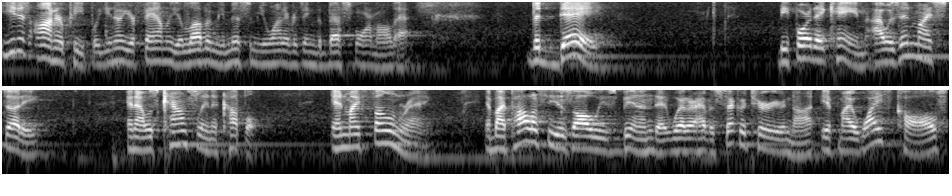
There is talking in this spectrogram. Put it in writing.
you just honor people. You know your family, you love them, you miss them, you want everything the best for them, all that. The day before they came, I was in my study and I was counseling a couple, and my phone rang. And my policy has always been that whether I have a secretary or not, if my wife calls,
